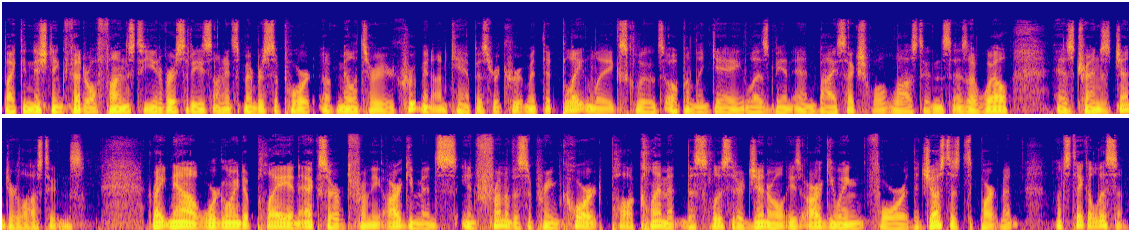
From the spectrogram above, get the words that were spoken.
by conditioning federal funds to universities on its members' support of military recruitment on campus, recruitment that blatantly excludes openly gay, lesbian, and bisexual law students as well as transgender law students. Right now, we're going to play an excerpt from the arguments in front of the Supreme Court. Paul Clement, the Solicitor General, is arguing for the Justice Department. Let's take a listen.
